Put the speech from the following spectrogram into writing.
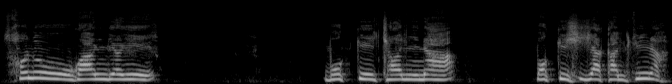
선우광경이 먹기 전이나 먹기 시작한 뒤나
